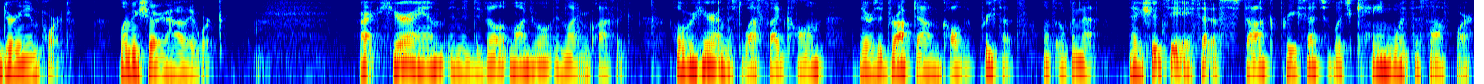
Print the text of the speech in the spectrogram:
during import. Let me show you how they work. All right, here I am in the develop module in Lightroom Classic. Over here on this left side column, there's a drop down called presets. Let's open that. Now you should see a set of stock presets which came with the software.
